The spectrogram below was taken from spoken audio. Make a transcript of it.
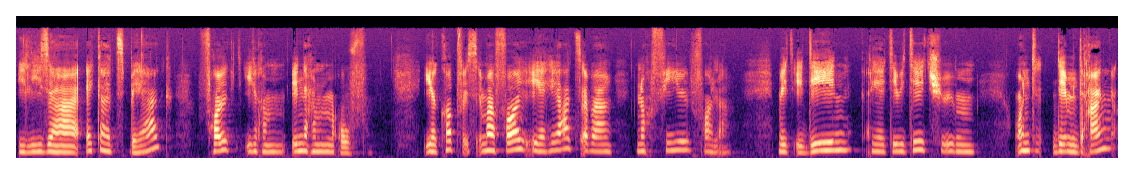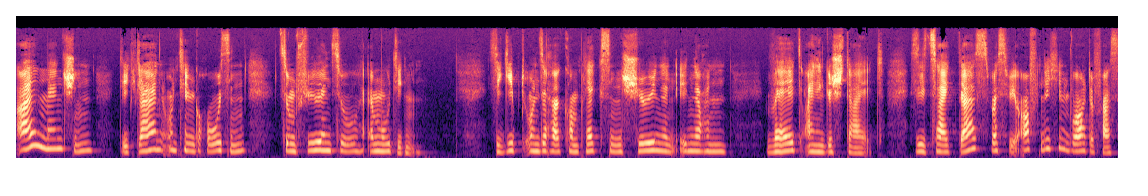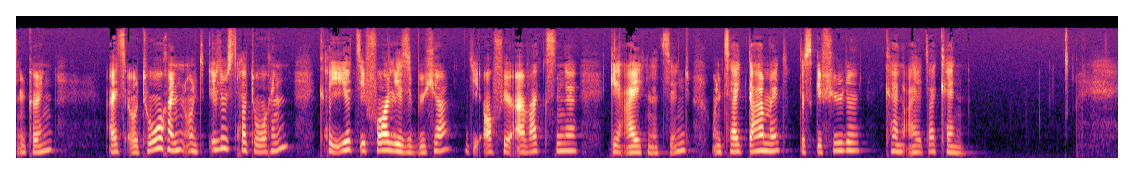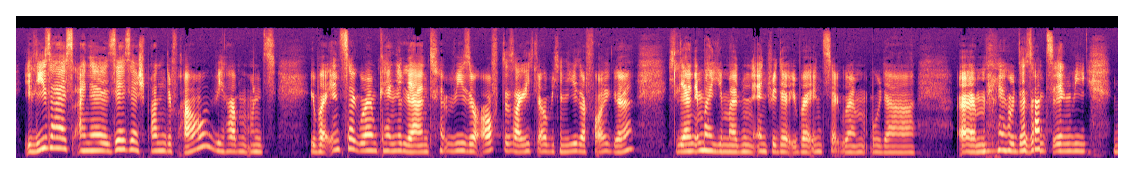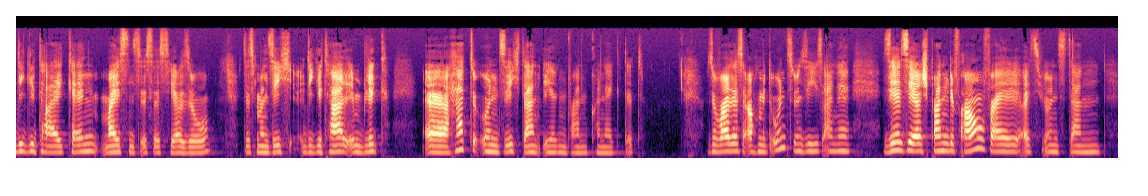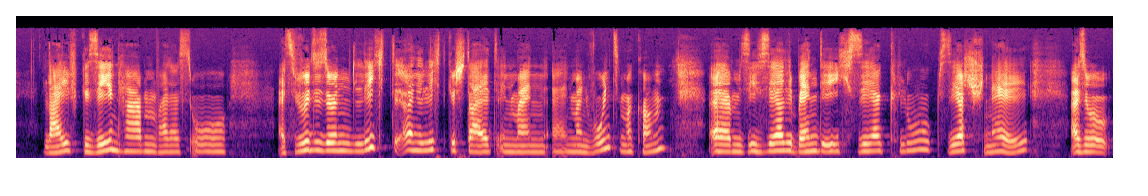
Elisa Eckertsberg folgt ihrem inneren Ruf. Ihr Kopf ist immer voll, ihr Herz aber noch viel voller. Mit Ideen, Kreativitätsschüben und dem Drang, allen Menschen, die Kleinen und den Großen, zum Fühlen zu ermutigen. Sie gibt unserer komplexen, schönen inneren Welt eine Gestalt. Sie zeigt das, was wir oft nicht in Worte fassen können, als Autorin und Illustratorin kreiert sie Vorlesebücher, die auch für Erwachsene geeignet sind und zeigt damit, dass Gefühle kein Alter kennen. Elisa ist eine sehr, sehr spannende Frau. Wir haben uns über Instagram kennengelernt, wie so oft, das sage ich, glaube ich, in jeder Folge. Ich lerne immer jemanden entweder über Instagram oder ähm, oder sonst irgendwie digital kennen. Meistens ist es ja so, dass man sich digital im Blick äh, hat und sich dann irgendwann connectet. So war das auch mit uns und sie ist eine sehr, sehr spannende Frau, weil als wir uns dann live gesehen haben, war das so, als würde so ein Licht, eine Lichtgestalt in mein, äh, in mein Wohnzimmer kommen. Ähm, sie ist sehr lebendig, sehr klug, sehr schnell. Also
